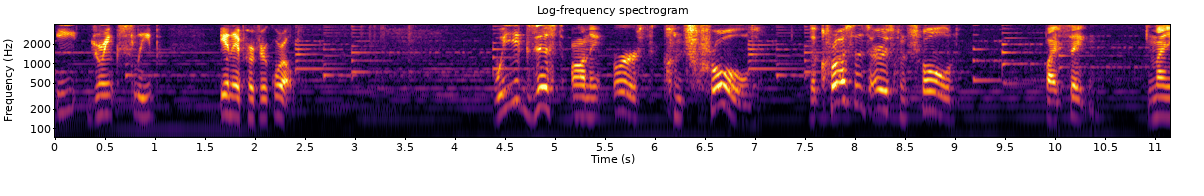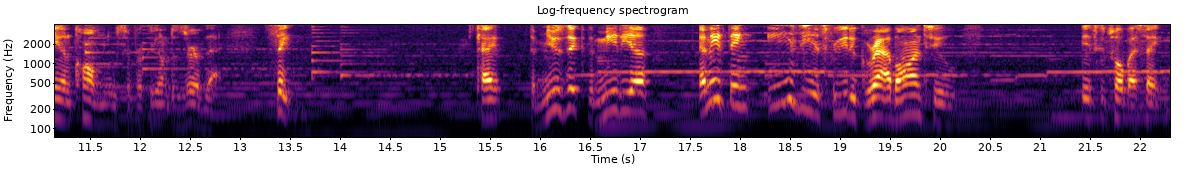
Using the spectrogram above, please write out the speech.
eat, drink, sleep in a perfect world. We exist on an earth controlled, the crust of this earth is controlled by Satan. I'm not even going to call him Lucifer because you don't deserve that. Satan. Okay? The music, the media, anything easiest for you to grab onto is controlled by Satan.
